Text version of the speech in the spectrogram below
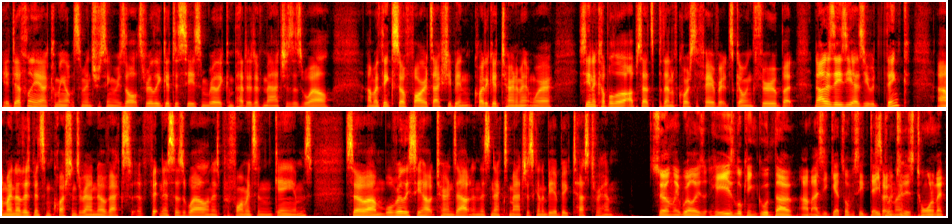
Yeah, definitely uh, coming up with some interesting results. Really good to see some really competitive matches as well. Um, I think so far it's actually been quite a good tournament where you've seen a couple of upsets, but then of course the favorites going through, but not as easy as you would think. Um, I know there's been some questions around Novak's uh, fitness as well and his performance in games. So um, we'll really see how it turns out, and this next match is going to be a big test for him. Certainly will. He is looking good though, um, as he gets obviously deeper Certainly. into this tournament.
